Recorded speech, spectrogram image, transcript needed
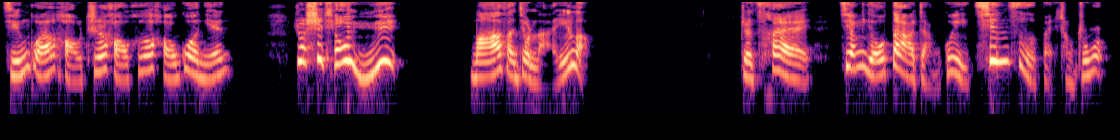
尽管好吃好喝好过年。若是条鱼，麻烦就来了。这菜。将由大掌柜亲自摆上桌，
